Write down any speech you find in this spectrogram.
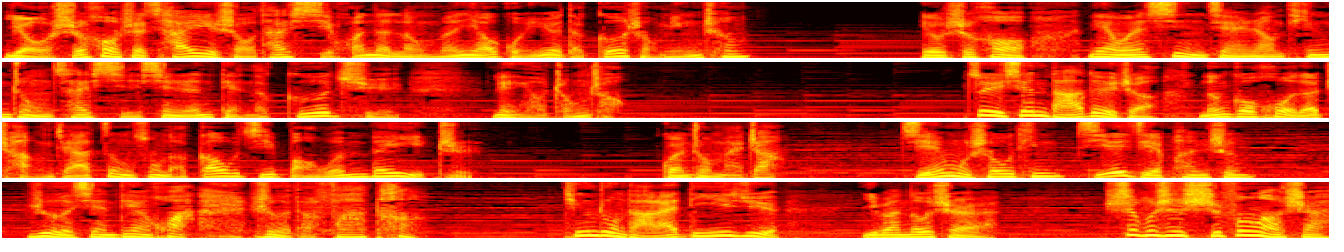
有时候是猜一首他喜欢的冷门摇滚乐的歌手名称，有时候念完信件让听众猜写信人点的歌曲，另有种种。最先答对者能够获得厂家赠送的高级保温杯一只，观众买账，节目收听节节攀升，热线电话热得发烫，听众打来第一句。一般都是，是不是石峰老师？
